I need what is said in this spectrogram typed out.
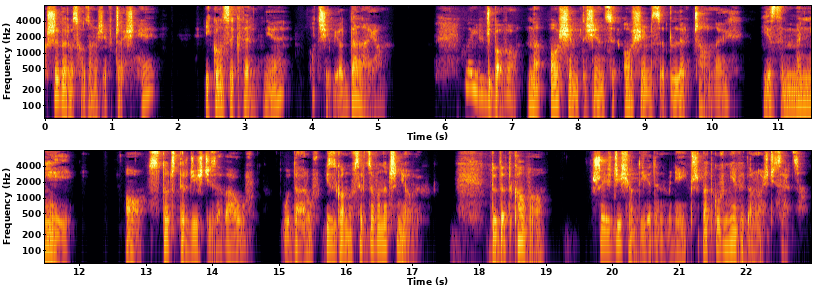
krzywe rozchodzą się wcześniej i konsekwentnie od siebie oddalają. No i liczbowo na 8800 leczonych jest mniej o 140 zawałów, udarów i zgonów sercowo-naczyniowych. Dodatkowo 61 mniej przypadków niewydolności serca.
